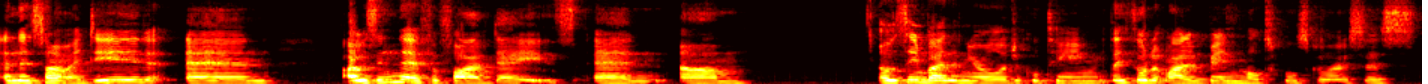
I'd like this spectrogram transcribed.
and this time I did, and I was in there for five days, and um, I was seen by the neurological team. They thought it might have been multiple sclerosis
